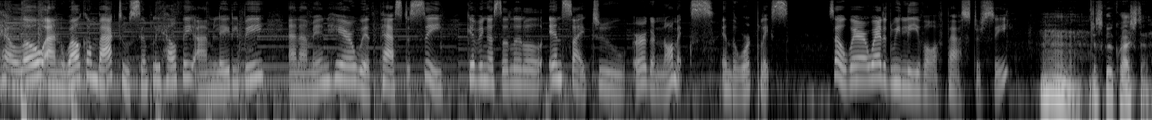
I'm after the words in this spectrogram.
Hello and welcome back to Simply Healthy. I'm Lady B and I'm in here with Pastor C giving us a little insight to ergonomics in the workplace. So where where did we leave off, Pastor C? That's a good question.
